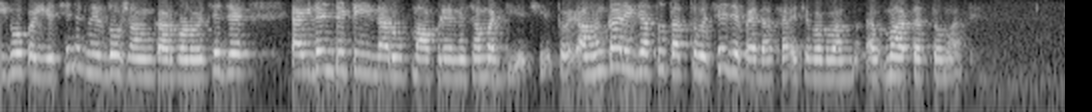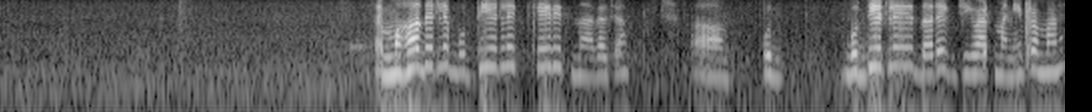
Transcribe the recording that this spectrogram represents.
ઈગો કહીએ છીએ ને નિર્દોષ અહંકાર પણ હોય છે, જે આઈડેન્ટિટી ના રૂપમાં આપણે એને સમજીએ છીએ. તો અહંકાર એક જાતનું તત્વ છે જે પેદા થાય છે ભગવાન, મહાતત્વમાંથી. મહદ એટલે બુદ્ધિ એટલે કઈ રીતના, રાજા? બુદ્ધિ એટલે દરેક જીવાત્માની પ્રમાણે?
